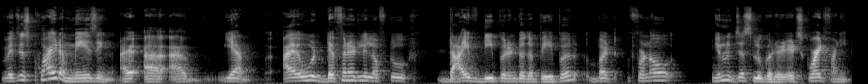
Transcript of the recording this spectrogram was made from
which is quite amazing. I, I, I, yeah, I would definitely love to dive deeper into the paper, but for now, you know, just look at it. It's quite funny.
